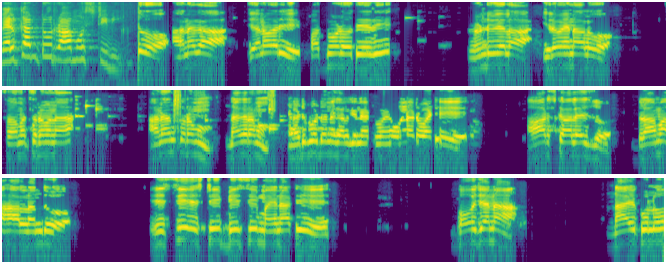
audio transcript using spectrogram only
వెల్కమ్ టు రామోస్ టీవీ. అనగా జనవరి పదమూడవ తేదీ రెండు వేల ఇరవై నాలుగు సంవత్సరమున అనంతపురం నగరం నడిబొడ్డున కలిగినటువంటి ఉన్నటువంటి ఆర్ట్స్ కాలేజ్ డ్రామా హాల్ నందు ఎస్సీ ఎస్టీ బీసీ మైనార్టీ బహుజన నాయకులు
